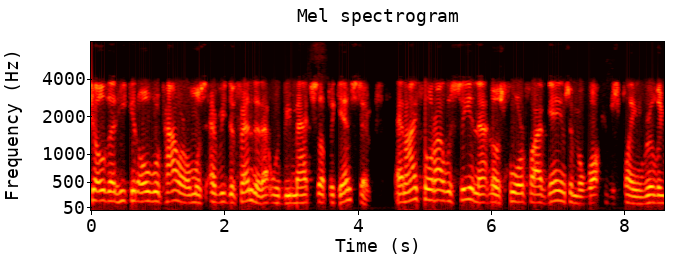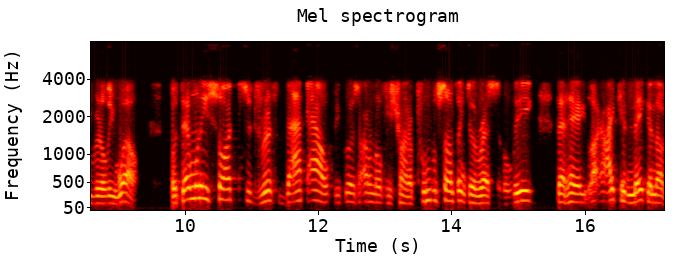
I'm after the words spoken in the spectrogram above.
show that he could overpower almost every defender that would be matched up against him? And I thought I was seeing that in those four or five games, and Milwaukee was playing really, really well. But then when he starts to drift back out, because I don't know if he's trying to prove something to the rest of the league that, hey, I can make enough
